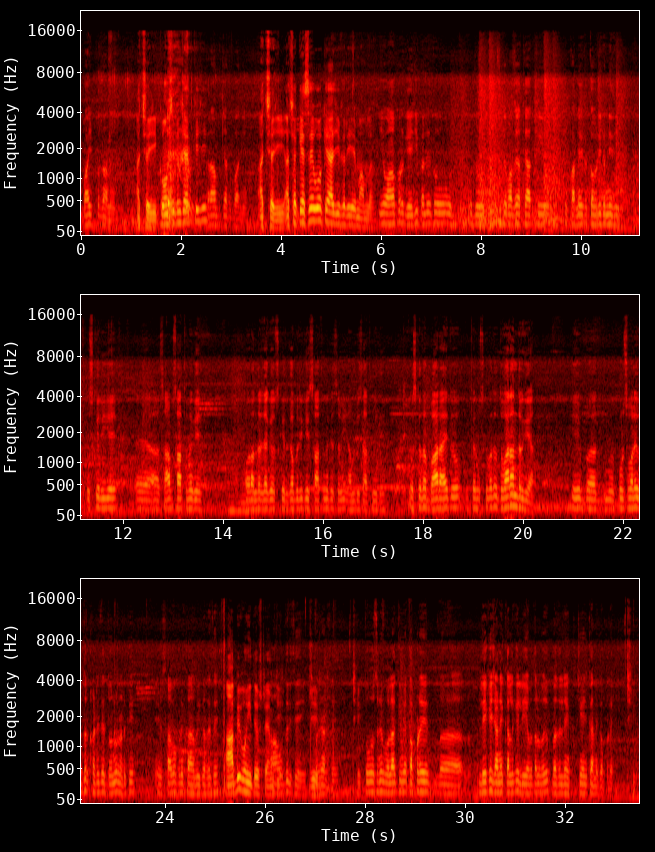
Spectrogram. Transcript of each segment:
वाइफ प्रधान है? अच्छा जी कौन सी पंचायत की जी? ग्राम पंचायत अच्छा जी अच्छा कैसे हुआ क्या जी फिर ये मामला? ये वहाँ पर गए जी पहले तो जो उसके पास हथियार की वो करने रिकवरी करनी थी। उसके लिए साहब साथ में गए और अंदर जाके उसकी रिकवरी के साथ में थे सभी हम भी साथ में थे। उसके बाद बाहर आए तो फिर उसके बाद दोबारा अंदर गया। ये पुलिस वाले उधर खड़े थे दोनों लड़के। ये साहब अपनी कार्रवाई कर रहे थे। आप भी वहीं थे उस टाइम हाँ उधर ही थे जी। थे। ठीक। तो उसने बोला कि मैं कपड़े लेके जाने कल के लिए मतलब बदले चेंज करने कपड़े। ठीक।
